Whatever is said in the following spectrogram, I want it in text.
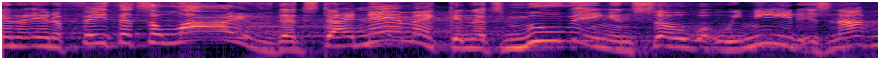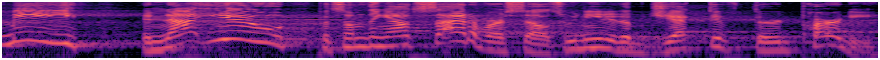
in a, in a faith that's alive, that's dynamic, and that's moving. And so, what we need is not me and not you, but something outside of ourselves. We need an objective third party.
